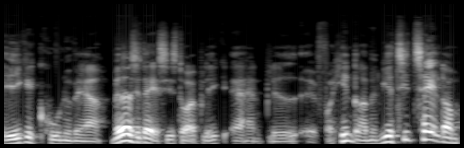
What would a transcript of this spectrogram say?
ikke kunne være med os i dag. Sidste øjeblik er han blevet øh, forhindret, men vi har tit talt om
